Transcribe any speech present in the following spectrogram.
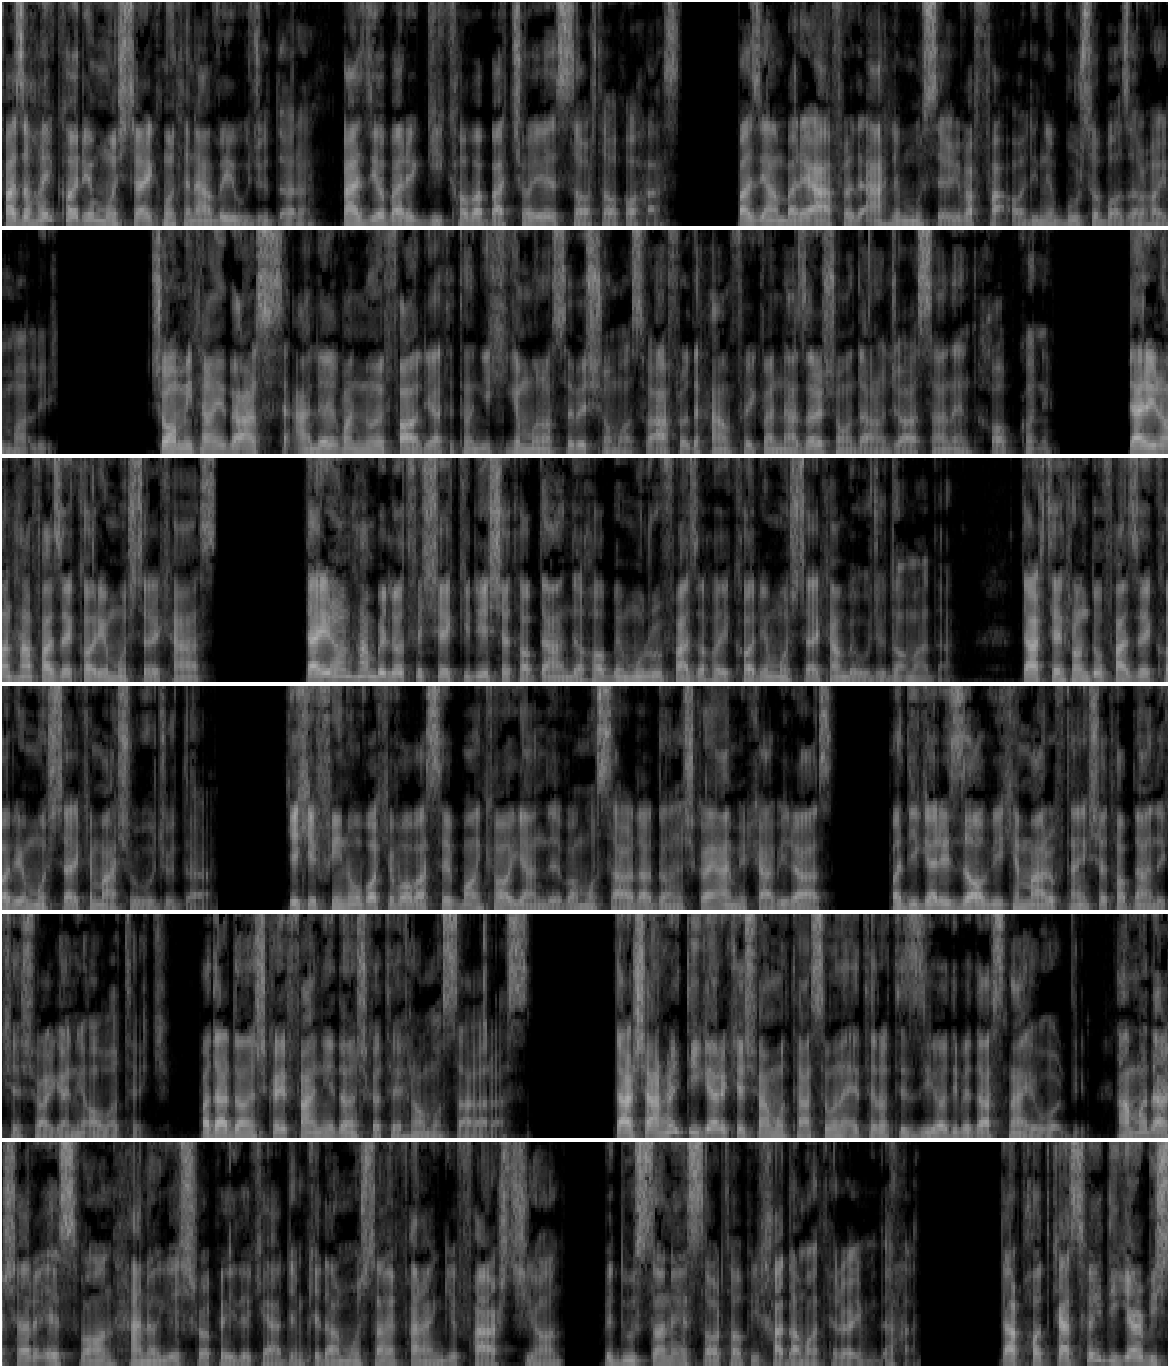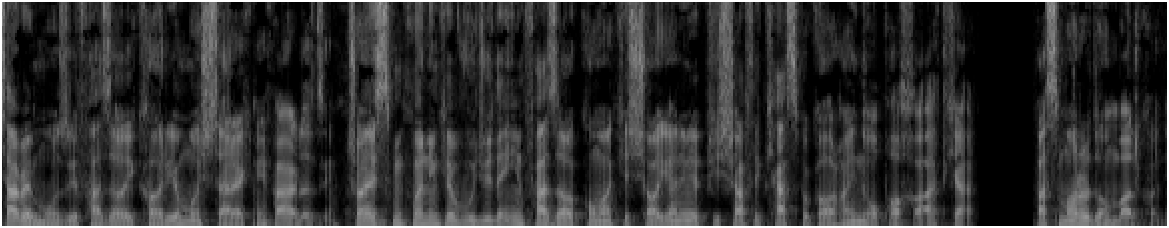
فضاهای کاری مشترک متنوعی وجود دارند بعضیا برای geek ها و بچه های استارتاپ هست. بعضی هم برای افراد اهل موسیقی و فعالین بورس و بازارهای مالی. شما می توانید بر اساس علاقه و نوع فعالیتتان یکی که مناسب شماست و افراد همفکر و نظر شما در آنجا هستند انتخاب کنید. در ایران هم فضای کاری مشترک هست؟ در ایران هم به لطف شکلی شتاب دهنده ها به مرور فضاهای کاری مشترک هم به وجود آمدند در تهران دو فضای کاری مشترک مشهور وجود دارد. یکی فینووا که وابسته بانک آینده و مستقر در دانشگاه امیرکبیر است و دیگری زاویه که معروفترین شتاب دهنده کشور یعنی آواتک و در دانشگاه فنی دانشگاه تهران مستقر است. در شهرهای دیگر کشور متاسفانه اطلاعات زیادی به دست نیاوردیم. اما در شهر اصفهان هنایش را پیدا کردیم که در مجتمع فرنگی فرشچیان به دوستان استارتاپی خدمات ارائه می‌دهد. در پادکست های دیگر بیشتر به موضوع فضای کاری مشترک می‌پردازیم. چون اسم می‌کنیم که وجود این فضا کمک شایانی به پیشرفت کسب و کارهای نوپا خواهد کرد. پس ما رو دنبال کنید.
